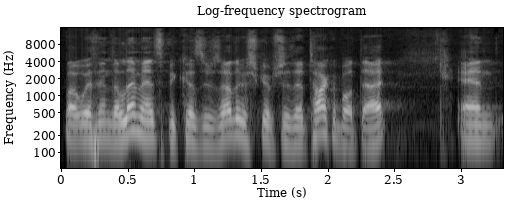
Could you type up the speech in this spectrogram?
but within the limits, because there's other scriptures that talk about that. And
